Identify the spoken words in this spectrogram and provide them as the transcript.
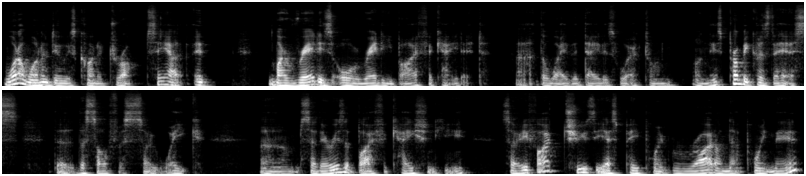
what I want to do is kind of drop, see how it, my red is already bifurcated uh, the way the data's worked on, on this, probably because the, the, the sulfur is so weak. Um, so there is a bifurcation here. So if I choose the SP point right on that point there,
